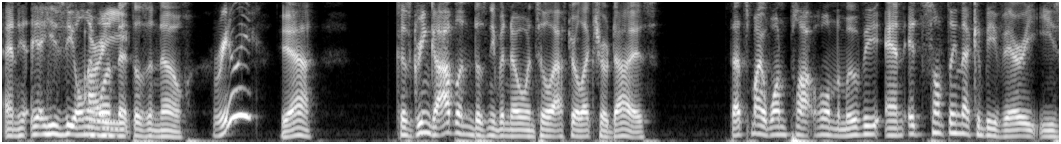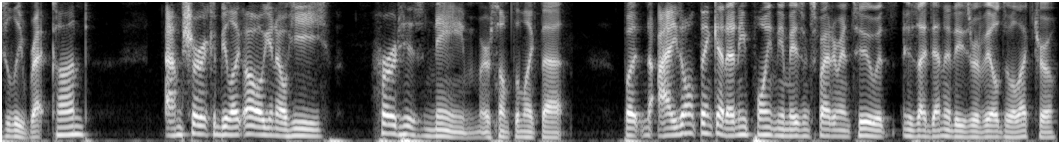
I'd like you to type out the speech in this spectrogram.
And he's the only Are one you- that doesn't know. Really? Yeah. Because Green Goblin doesn't even know until after Electro dies. That's my one plot hole in the movie, and it's something that could be very easily retconned. I'm sure it could be like, oh, you know, he heard his name or something like that. But I don't think at any point in The Amazing Spider Man 2 it's, his identity is revealed to Electro.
